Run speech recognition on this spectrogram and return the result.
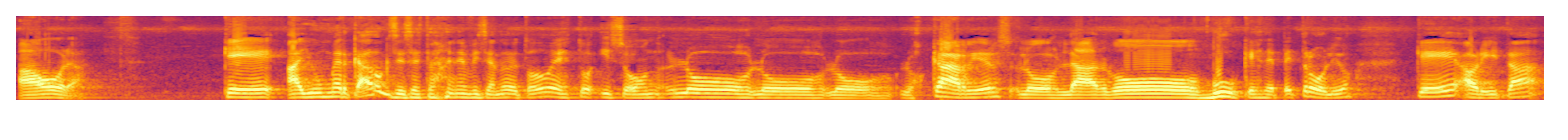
Ahora, que hay un mercado que sí se está beneficiando de todo esto y son los, los, los, carriers, los largos buques de petróleo que ahorita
